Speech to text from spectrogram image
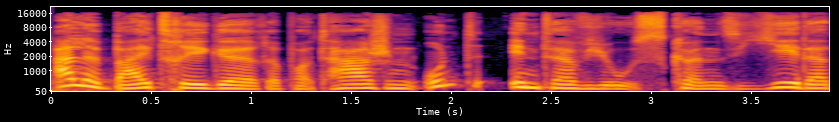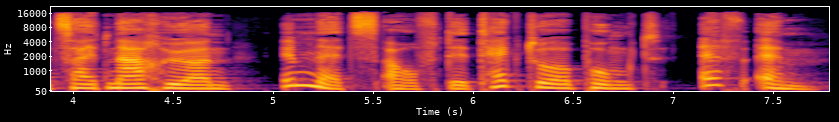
Alle Beiträge, Reportagen und Interviews können Sie jederzeit nachhören im Netz auf detektor.fm.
